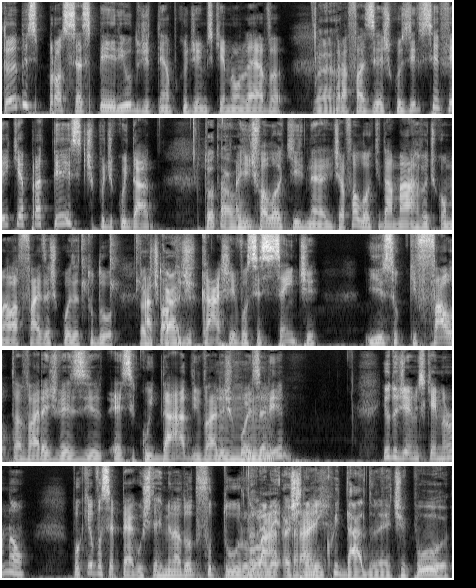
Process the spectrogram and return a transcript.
todo esse processo, período de tempo que o James Cameron leva É. pra fazer as coisas, você vê que é pra ter esse tipo de cuidado. Total. A gente falou aqui, né? A gente já falou aqui da Marvel, de como ela faz as coisas tudo Toque a de toque caixa. de caixa e você sente isso, que falta várias vezes esse cuidado em várias Uhum. coisas ali. E o do James Cameron não. Porque você pega o Exterminador do Futuro Não, lá é nem, acho que não é nem cuidado, né? Tipo,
